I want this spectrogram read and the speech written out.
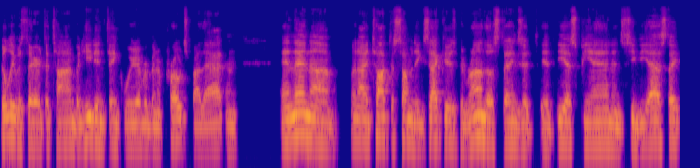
Billy was there at the time, but he didn't think we'd ever been approached by that. And and then uh, when I talked to some of the executives who run those things at, at ESPN and CBS, they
